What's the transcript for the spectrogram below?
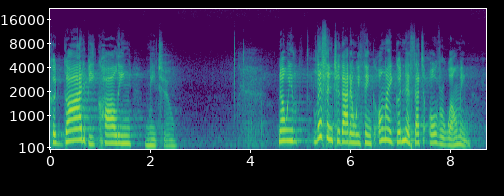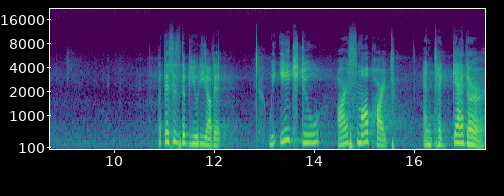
could God be calling me to? Now we listen to that and we think, oh my goodness, that's overwhelming. But this is the beauty of it. We each do our small part, and together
